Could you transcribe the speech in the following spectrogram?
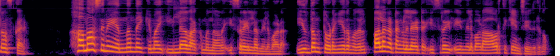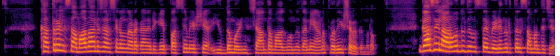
നമസ്കാരം. ഹമാസിനെ എന്നേക്കുമായി ഇല്ലാതാക്കുമെന്നാണ് ഇസ്രയേലിന്റെ നിലപാട്. യുദ്ധം തുടങ്ങിയത് മുതൽ പല ഘട്ടങ്ങളിലായിട്ട് ഇസ്രയേൽ ഈ നിലപാട് ആവർത്തിക്കുകയും ചെയ്തിരുന്നു. ഖത്തറിൽ സമാധാന ചർച്ചകൾ നടക്കാനിരിക്കെ പശ്ചിമേഷ്യ യുദ്ധമൊഴിഞ്ഞ് ശാന്തമാകുമെന്ന് തന്നെയാണ് പ്രതീക്ഷ വെക്കുന്നത്. ഗാസയിൽ അറുപത് ദിവസത്തെ വെടിനിർത്തൽ സംബന്ധിച്ച്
